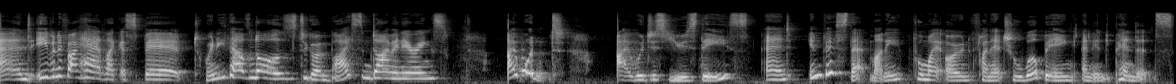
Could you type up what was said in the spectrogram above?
And even if I had like a spare $20,000 to go and buy some diamond earrings, I wouldn't. I would just use these and invest that money for my own financial well-being and independence.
